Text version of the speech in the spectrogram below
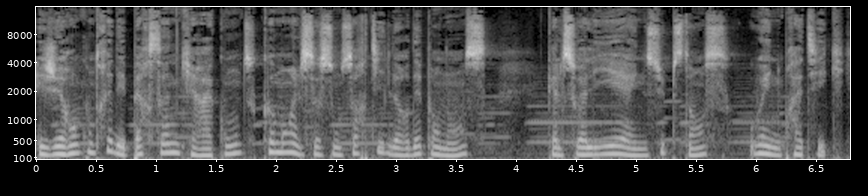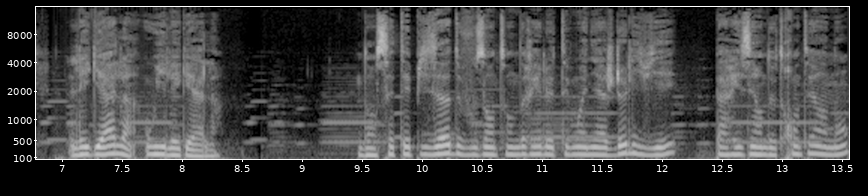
et j'ai rencontré des personnes qui racontent comment elles se sont sorties de leur dépendance, qu'elles soient liées à une substance ou à une pratique, légale ou illégale. Dans cet épisode, vous entendrez le témoignage d'Olivier, parisien de 31 ans,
